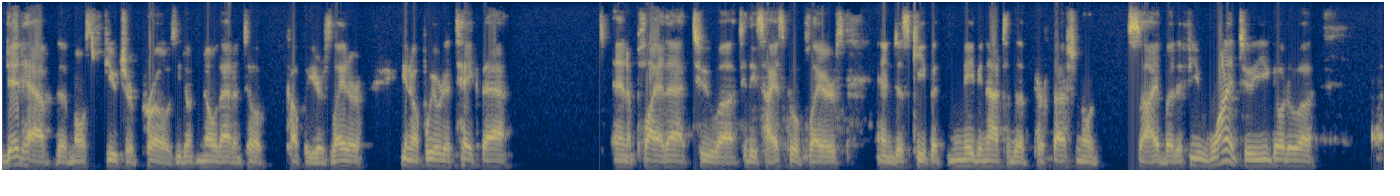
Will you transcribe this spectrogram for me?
did have the most future pros. You don't know that until a couple years later. You know, if we were to take that and apply that to uh, to these high school players and just keep it maybe not to the professional side, but if you wanted to, you go to a, uh,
